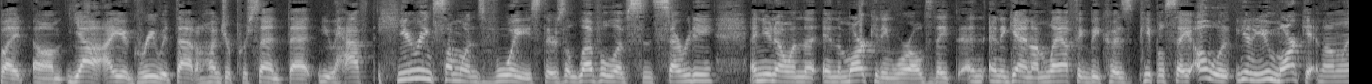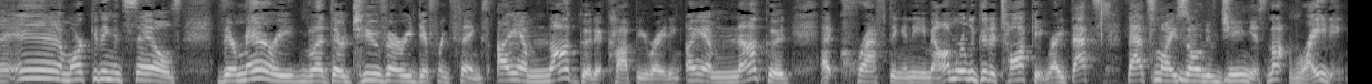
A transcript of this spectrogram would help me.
But um, yeah, I agree with that 100% that you have hearing someone's voice, there's a level of sincerity. And you know, in the in the marketing world, they and, and again, I'm laughing because people say, "Oh, well, you know, you market." And I'm like, "Eh, marketing and sales, they're married, but they're two very different things." I am not good at copywriting. I am not good at crafting an email. I'm really good at talking, right? That's that's my zone of genius, not writing.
